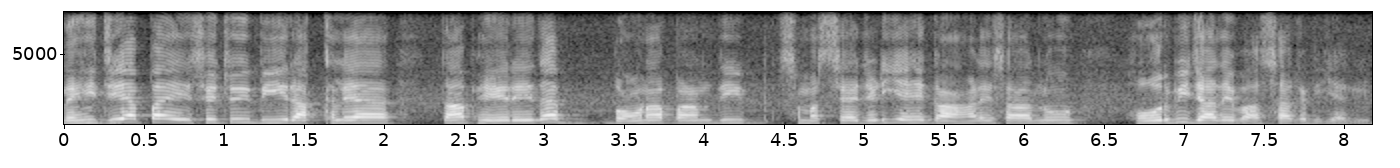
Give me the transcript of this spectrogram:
ਨਹੀਂ, ਜੇ ਆਪਾਂ ਇਸੇ ਚੋਂ ਹੀ ਬੀ ਰੱਖ ਲਿਆ, ਤਾਂ ਫਿਰ ਇਹਦਾ ਬੌਣਾਪਨ ਦੀ ਸਮੱਸਿਆ ਜਿਹੜੀ ਇਹ ਗਾਂਹ ਵਾਲੇ ਸਾਲ ਨੂੰ ਹੋਰ ਵੀ ਜ਼ਿਆਦਾ ਵੱਧ ਸਕਦੀ ਹੈਗੀ।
